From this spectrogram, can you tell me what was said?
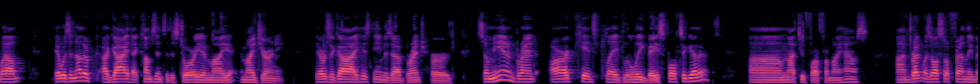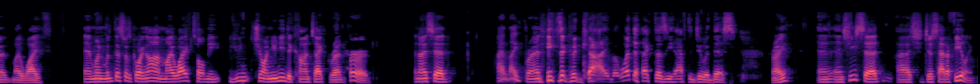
well, there was another a guy that comes into the story in my in my journey. There was a guy. His name is uh, Brent Hurd. So me and Brent, our kids played little league baseball together, um, not too far from my house. Um, Brent was also friendly with my wife. And when, when this was going on, my wife told me, "You, Shawn, you need to contact Brent Hurd." And I said, I like Brent. He's a good guy, but what the heck does he have to do with this, right? And and she said uh, she just had a feeling,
